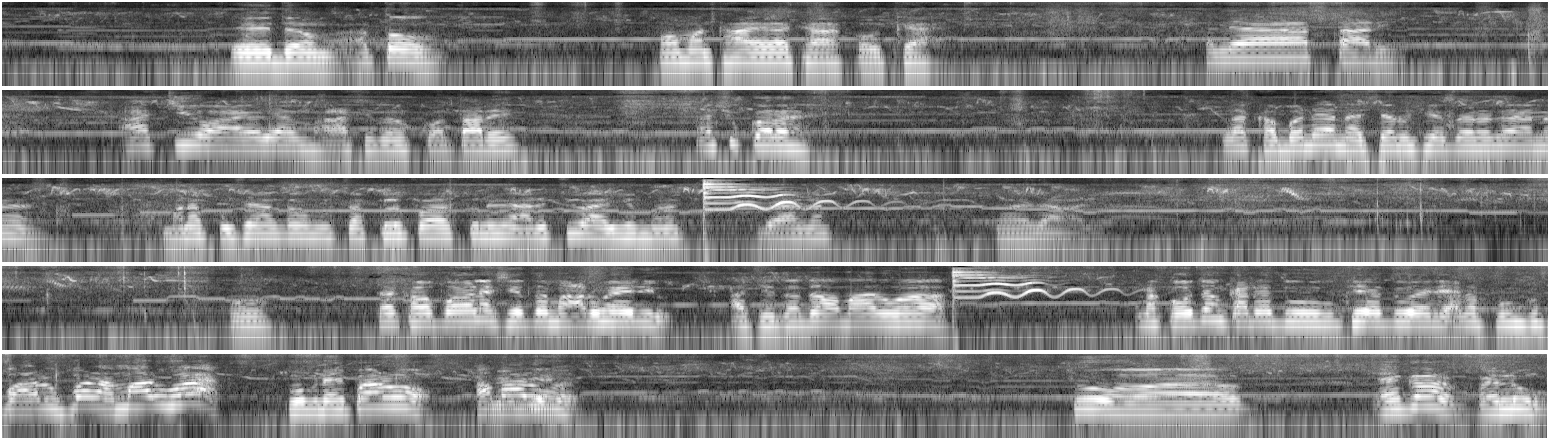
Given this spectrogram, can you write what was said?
એકદમ આ તો હમન થાય એવા છે આ કહું થયા એટલે આ તારી આ ચિયો આવ્યો લે મારા છે કોતારે આ શું કરે એટલે ખબર નહીં આ નશાનું ખેતર એટલે અને મને પૂછે ને તો હું તકલીફ પડે તું નહીં. આરે શું આવી મને જવા મને જવા દે હો. તે ખબર પડે લે ખેતર મારું હે રહ્યું? આ ખેતર તો અમારું હા. મેં કહું છું કાઢે તું કે તું હે અને ફૂંક પાડું પણ અમારું હા. ફૂંક નહીં પાડો. અમારું. તું એ કર પેલું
